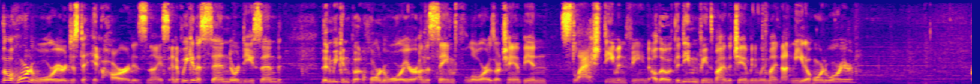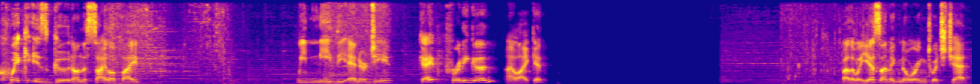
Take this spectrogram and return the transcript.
Though a Horned Warrior just to hit hard is nice. And if we can ascend or descend, then we can put Horned Warrior on the same floor as our champion slash Demon Fiend. Although if the Demon Fiend's behind the champion, we might not need a Horned Warrior. Quick is good on the Silo fight. We need the energy. Okay, pretty good. I like it. By the way, yes, I'm ignoring Twitch chat.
